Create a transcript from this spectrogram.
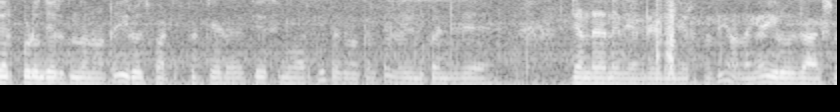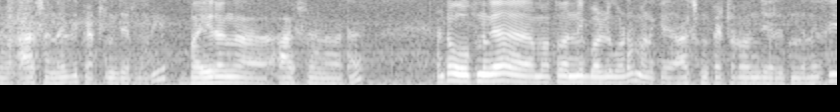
జరుపుకోవడం జరుగుతుంది అనమాట ఈరోజు పార్టిసిపేట్ చేయడం చేసిన వారికి ప్రతి ఒక్కరికి ఇండిపెండెంట్ డే జెండా అనేది ఎగరేయడం జరుగుతుంది. అలాగే ఈరోజు ఆక్షన్ ఆక్షన్ అనేది పెట్టడం జరుగుతుంది. బహిరంగ ఆక్షన్ అనమాట. అంటే ఓపెన్గా మొత్తం అన్ని బళ్ళు కూడా మనకి ఆక్షన్ పెట్టడం అనేది జరుగుతుంది అనేసి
